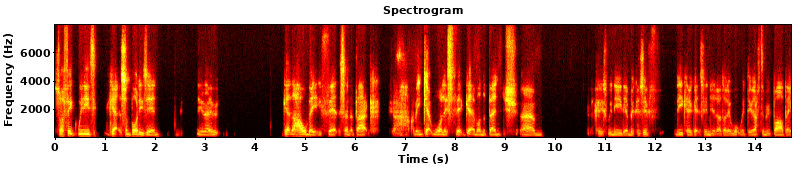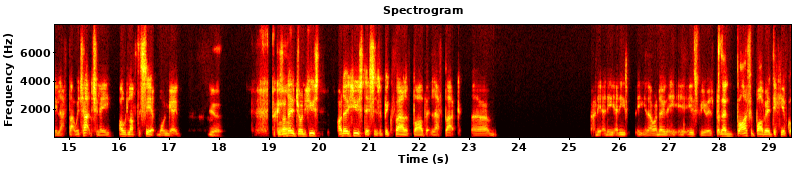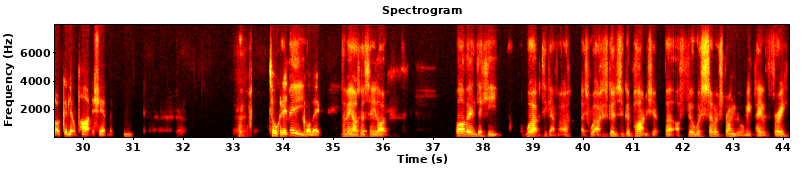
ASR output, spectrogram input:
so I think we need to get some bodies in, you know, get the whole matey fit, the centre back. Ah, I mean, get Wallace fit, get him on the bench, um, in case we need him. Because if Nico gets injured, I don't know what we'd do. We'd have to move Barbet left back, which actually I would love to see it one game. Yeah. Because Well- I know John Houston, I know Houston is a big fan of Barbet left back. Um, and, he, and, he, and he's, you know, I know that he, he is viewers, but then, but I think Barbet and Dickie have got a good little partnership. Talking it, Me- on. For me, I was going to say like Barbet and Dickie work together. It's, it's good. It's a good partnership, but I feel we're so much stronger when we play with three.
